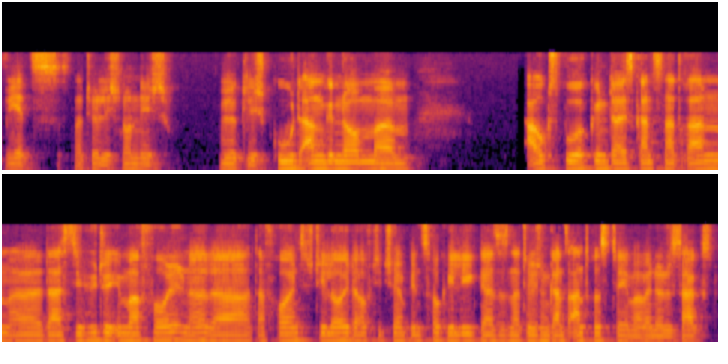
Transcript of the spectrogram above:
wird es natürlich noch nicht wirklich gut angenommen. Ähm, Augsburg, Günther ist ganz nah dran, äh, da ist die Hütte immer voll, ne? da, da freuen sich die Leute auf die Champions Hockey League, das ist natürlich ein ganz anderes Thema, wenn du das sagst,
